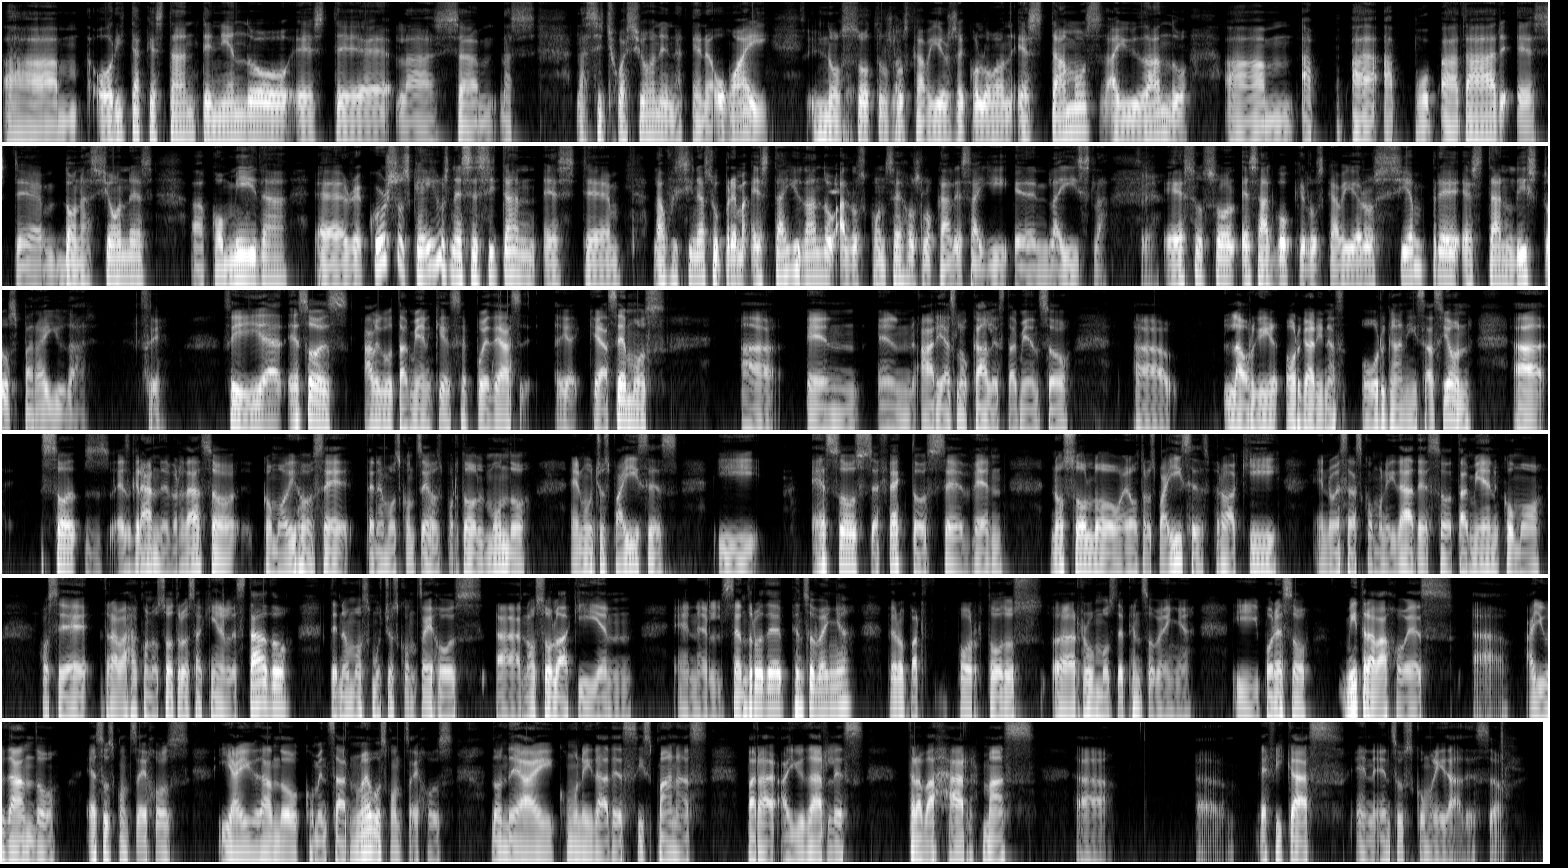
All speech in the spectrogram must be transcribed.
ahorita que están teniendo este, las, am, las, la situación en, en Hawaii, Sí, nosotros los caballeros de Colón estamos ayudando a, a- a a dar este, donaciones, ah, comida, eh, recursos que ellos necesitan. Este, la Oficina Suprema está ayudando a los consejos locales allí en la isla. sí. Eso son- es algo que los caballeros siempre están listos para ayudar. Sí, sí, y eh, eso es algo también que se puede hacer, eh, que hacemos ah, en, en áreas locales también. So, ah, la orga- organiza- organización ah, so- es grande, ¿verdad? So, como dijo José, tenemos consejos por todo el mundo, en muchos países, y esos efectos se ven no solo en otros países, pero aquí en nuestras comunidades. O también como José trabaja con nosotros aquí en el estado, tenemos muchos consejos, ah, no solo aquí en, el centro de Pennsylvania, pero por todos ah, rumos de Pennsylvania. Y por eso mi trabajo es ah, ayudando esos consejos y ayudando a comenzar nuevos consejos donde hay comunidades hispanas para ayudarles a trabajar más ah, eficaz en, sus comunidades.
